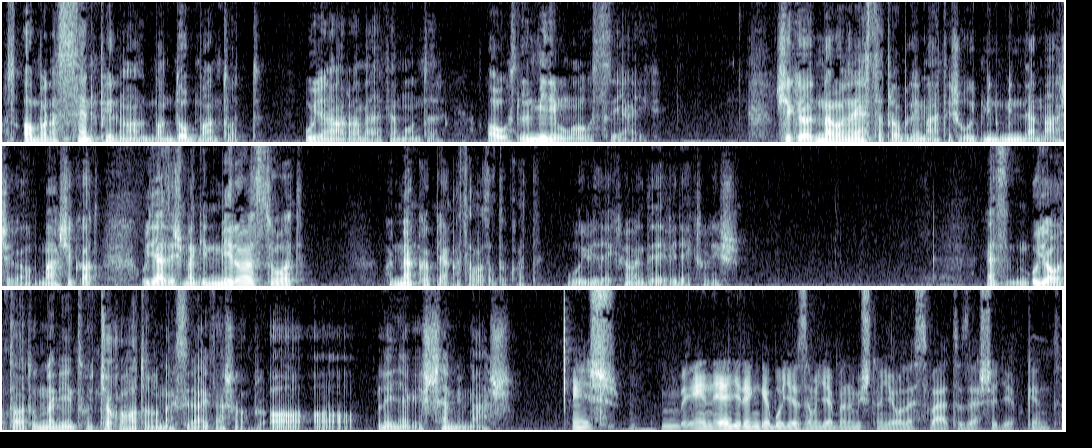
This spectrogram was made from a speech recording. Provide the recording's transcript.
az abban a szent pillanatban dobbantott, ugyanarra, amelyet te mondtad, Ausztri- minimum Ausztriáig. Sikerült megoldani ezt a problémát is úgy, mint minden másik, másikat. Ugye ez is megint miről szólt? Hogy megkapják a szavazatokat újvidékről, meg délvidékről is. Ez úgy ott tartunk megint, hogy csak a hatalom megszállítása a, a, a lényeg, és semmi más. És én egyre inkább úgy érzem, hogy ebben nem is nagyon lesz változás egyébként.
